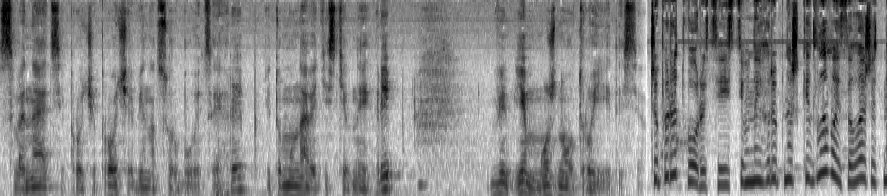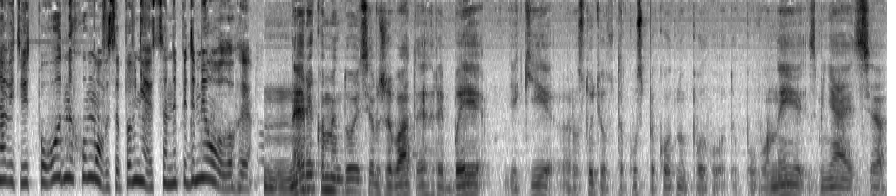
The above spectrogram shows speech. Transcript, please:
свинець і проче, проче. Він адсорбує цей гриб, і тому навіть істівний гриб він, їм можна отруїтися. Чи перетвориться їстівний гриб на шкідливий, залежить навіть від погодних умов, запевняють санепідеміологи. Не рекомендується вживати гриби, які ростуть в таку спекотну погоду, бо вони зміняються.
